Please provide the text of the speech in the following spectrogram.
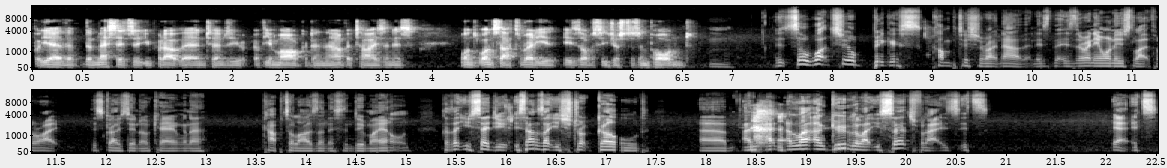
but yeah, the, the message that you put out there in terms of your, of your marketing and advertising is once once that's ready is obviously just as important. Mm. So what's your biggest competition right now then? Is there, is there anyone who's like, all right, this guy's doing okay, I'm gonna capitalize on this and do my own? Because like you said, you it sounds like you struck gold um, and, and, and, like, and Google, like you search for that, it's it's yeah, it's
